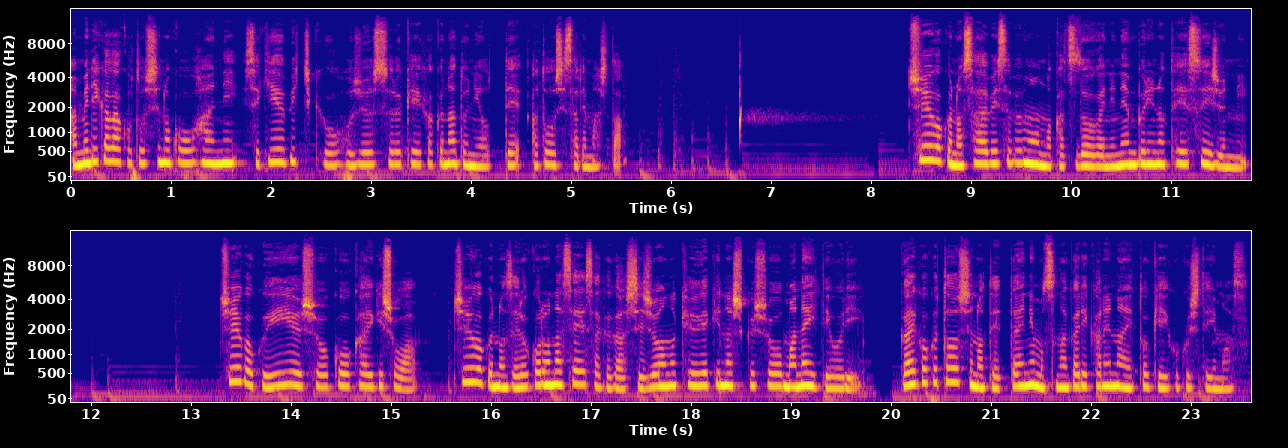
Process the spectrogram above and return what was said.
アメリカが今年の後半に石油備蓄を補充する計画などによって後押しされました。中国のサービス部門の活動が2年ぶりの低水準に。中国 EU 商工会議所は中国のゼロコロナ政策が市場の急激な縮小を招いており、外国投資の撤退にもつながりかねないと警告しています。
